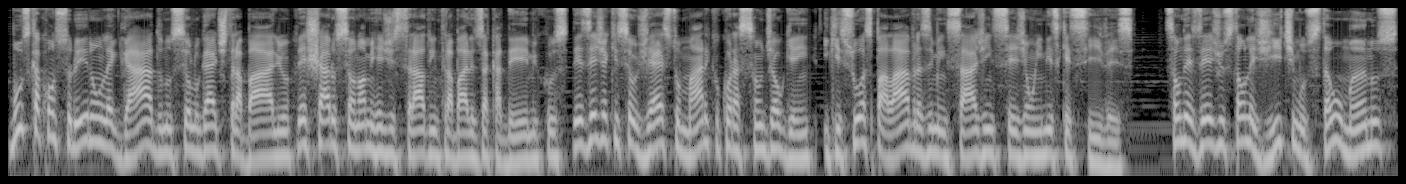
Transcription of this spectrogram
Busca construir um legado no seu lugar de trabalho, deixar o seu nome registrado em trabalhos acadêmicos, deseja que seu gesto marque o coração de alguém e que suas palavras e mensagens sejam inesquecíveis. São desejos tão legítimos, tão humanos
